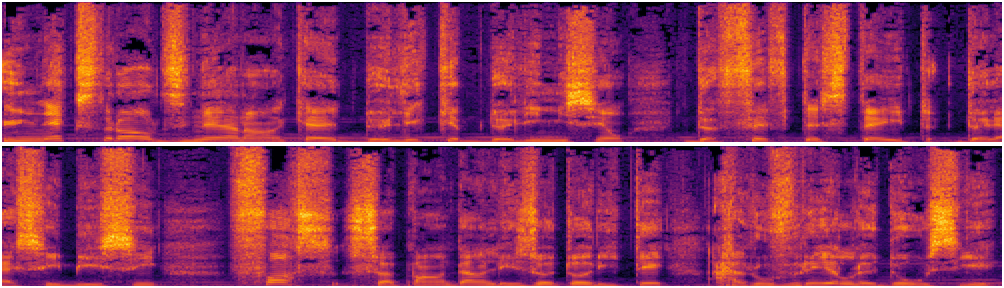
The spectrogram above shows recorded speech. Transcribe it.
Une extraordinaire enquête de l'équipe de l'émission The Fifth Estate de la CBC force cependant les autorités à rouvrir le dossier.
